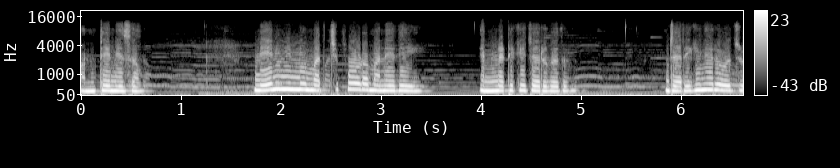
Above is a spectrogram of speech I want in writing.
అంతే నిజం. నేను నిన్ను మర్చిపోవడం అనేది ఎన్నటికీ జరగదు. జరిగిన రోజు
